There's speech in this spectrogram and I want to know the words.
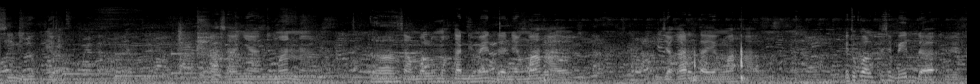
sini Jogja. Rasanya gimana? Nah, sama lu makan di Medan yang mahal di Jakarta yang mahal. Itu kualitasnya beda gitu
